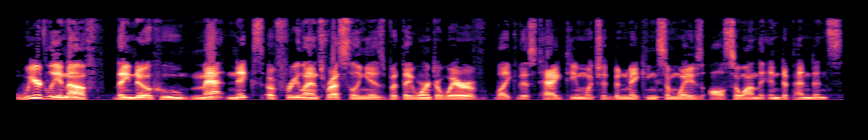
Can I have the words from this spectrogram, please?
Weirdly enough, they know who Matt Knicks of Freelance Wrestling is, but they weren't aware of like this tag team, which had been making some waves also on the independents.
